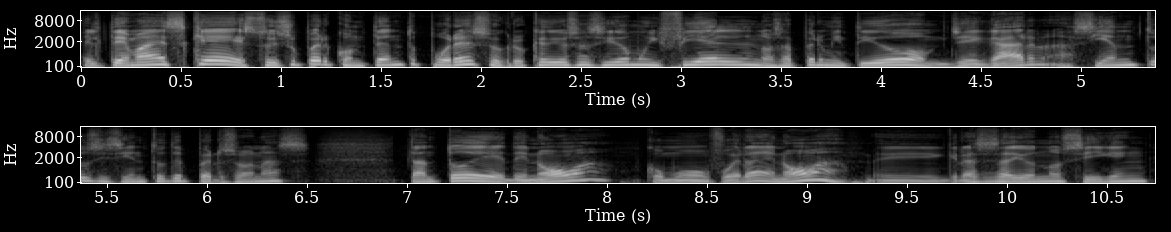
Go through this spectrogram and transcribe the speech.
El tema es que estoy súper contento por eso. Creo que Dios ha sido muy fiel, nos ha permitido llegar a cientos y cientos de personas, tanto de, Nova como fuera de Nova. Eh, gracias a Dios nos siguen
